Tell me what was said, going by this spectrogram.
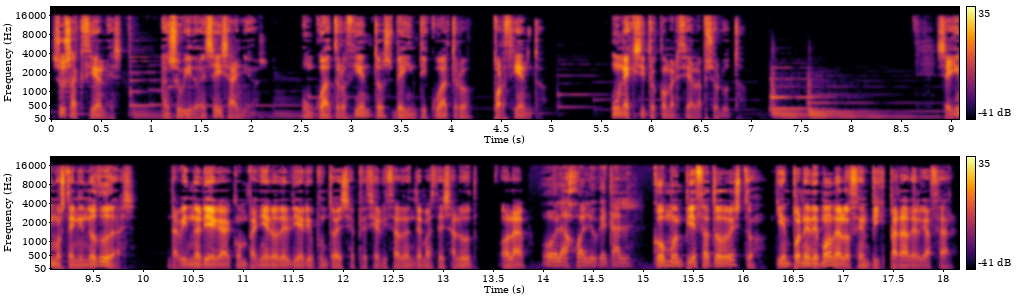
Sus acciones han subido en seis años un 424%. Un éxito comercial absoluto. Seguimos teniendo dudas. David Noriega, compañero del diario.es especializado en temas de salud. Hola. Hola Juanlu, ¿qué tal? ¿Cómo empieza todo esto? ¿Quién pone de moda el Ozempic para adelgazar?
